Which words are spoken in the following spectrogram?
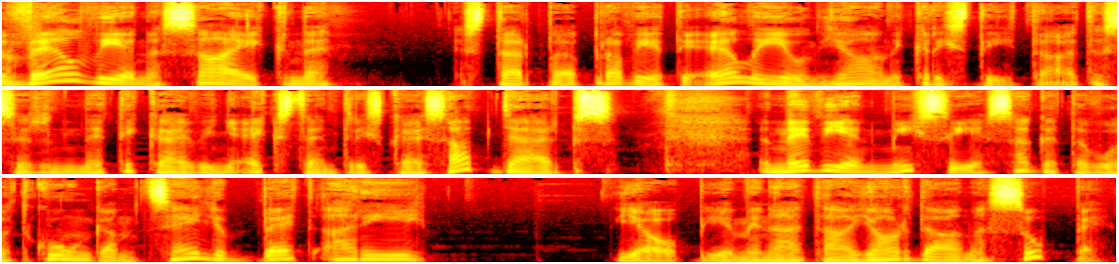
Vēl viena saikne starp pravieti Eliju un Jāni Kristītāju. Tas ir ne tikai viņa ekscentriskais apģērbs, nevien misija sagatavot kungam ceļu, bet arī jau pieminētā Jordānas upe.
